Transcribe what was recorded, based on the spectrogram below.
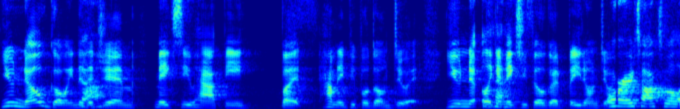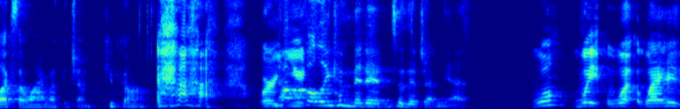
You know going to yeah. the gym makes you happy, but how many people don't do it? You know, like Yeah. it makes you feel good, but you don't do it. Or I talk to Alexa while I'm at the gym. Keep going. or I'm not you. fully committed to the gym yet. Well, wait. What? Why?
